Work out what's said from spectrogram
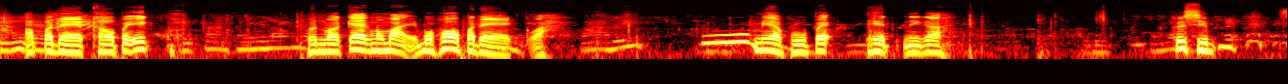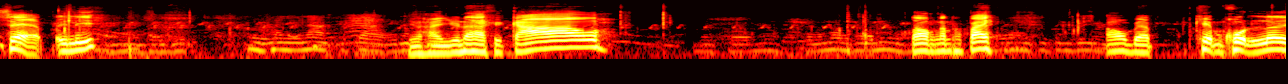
ำๆเอาปลาแดกเข้าไปอีกเพิ่นว่าแกงหน่อไม้บ่พ่อปลาแดกว่ะอู้เมียผู้เปะเห็ดนี่ก็คือสิแสบไอ้ลิอยู่ไห้อยู่หน้าคือเกาว ตองกันไป เอาแบบเข้มข้นเลย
